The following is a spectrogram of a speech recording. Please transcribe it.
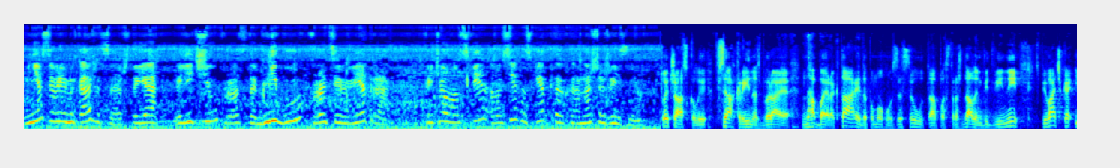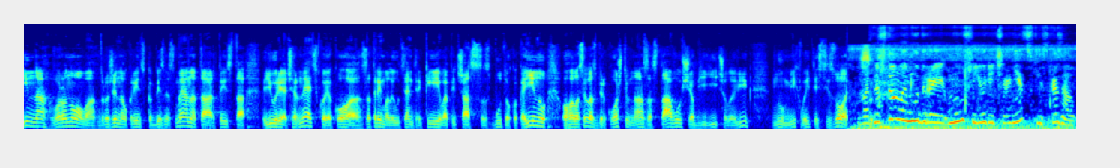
Мне все время кажется, что я лечу, просто грибу против ветра, причем во всех аспектах нашей жизни. В той час, коли вся країна збирає на байрактари допомогу ЗСУ та постраждалим від війни, співачка Інна Воронова, дружина українського бізнесмена та артиста Юрія Чернецького, якого затримали у центрі Києва під час збуту кокаїну, оголосила збір коштів на заставу, щоб її чоловік ну міг вийти з СІЗО. Вот на что мой мудрый муж Юрий Чернецкий сказал.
